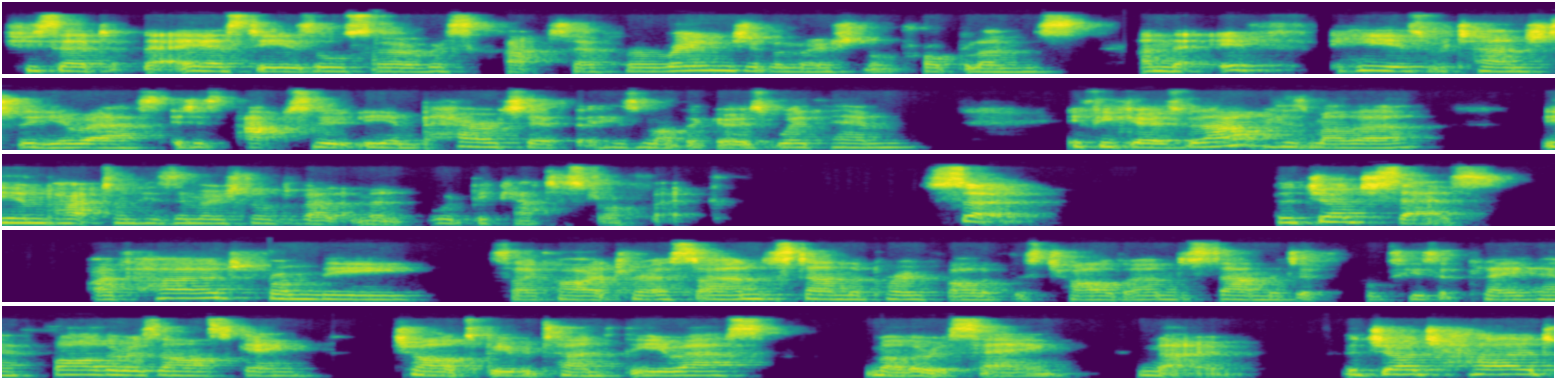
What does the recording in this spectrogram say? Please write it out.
She said that ASD is also a risk factor for a range of emotional problems, and that if he is returned to the US, it is absolutely imperative that his mother goes with him. If he goes without his mother, the impact on his emotional development would be catastrophic. So, the judge says, I've heard from the psychiatrist. I understand the profile of this child. I understand the difficulties at play here. Father is asking child to be returned to the US. Mother is saying no. The judge heard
